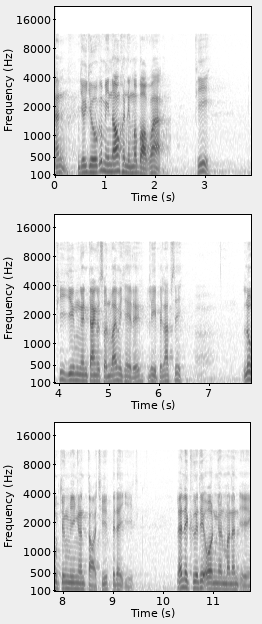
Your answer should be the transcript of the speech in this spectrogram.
นั้น อยู่ๆก็มีน้องคนหนึ่งมาบอกว่า พี่พี่ยืมเงินการกุศลไว้ไม่ใช่หรือ รีบไปรับสิ ลูกจึงมีเงินต่อชีวิตไปได้อีก และในคืนที่โอนเงินมานั่นเอง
